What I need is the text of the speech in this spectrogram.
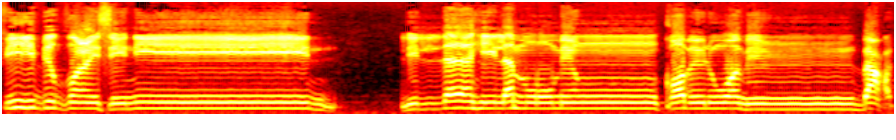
في بضع سنين. لله الأمر من قبل ومن بعد.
